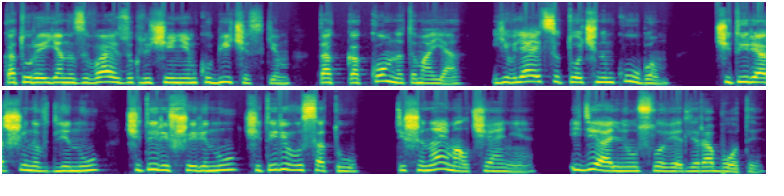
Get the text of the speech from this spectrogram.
которое я называю заключением кубическим – так как комната моя является точным кубом. Четыре аршина в длину, четыре в ширину, четыре в высоту. Тишина и молчание. Идеальные условия для работы.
